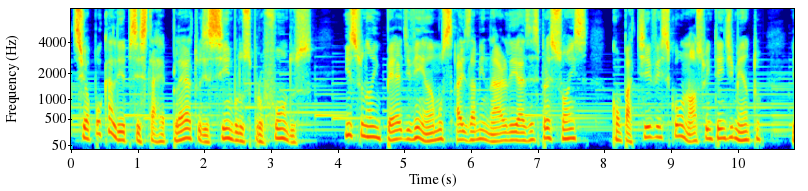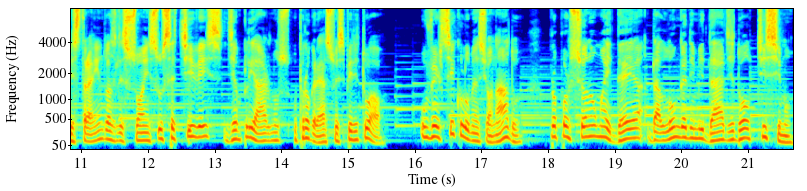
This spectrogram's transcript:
Se o Apocalipse está repleto de símbolos profundos, isso não impede venhamos a examinar-lhe as expressões compatíveis com o nosso entendimento, extraindo as lições suscetíveis de ampliar-nos o progresso espiritual. O versículo mencionado proporciona uma ideia da longanimidade do Altíssimo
